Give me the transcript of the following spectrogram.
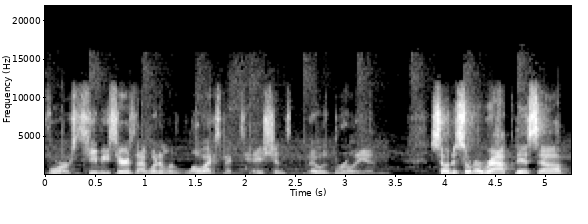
for a TV series that went in with low expectations. It was brilliant. So to sort of wrap this up,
